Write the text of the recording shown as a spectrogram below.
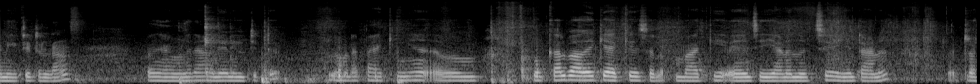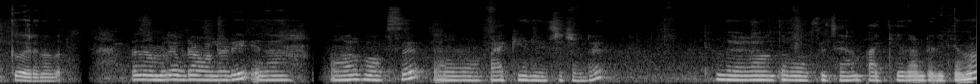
എണീറ്റിട്ടില്ല. അപ്പോൾ ഞങ്ങൾ രാവിലെ എണീറ്റിട്ട് നമ്മുടെ പാക്കിങ് മുക്കാൽ ഭാഗമൊക്കെ ആക്കി വെച്ചല്ലോ. അപ്പം ബാക്കി വേഗം ചെയ്യുകയാണെന്ന് ഉച്ച കഴിഞ്ഞിട്ടാണ് ട്രക്ക് വരുന്നത്. അപ്പോൾ നമ്മളിവിടെ ഓൾറെഡി ഇതാ ആറ് ബോക്സ് പാക്ക് ചെയ്ത് വെച്ചിട്ടുണ്ട്. ഏഴാമത്തെ ബോക്സ് ഞാൻ പാക്ക് ചെയ്തുകൊണ്ടിരിക്കുന്നു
